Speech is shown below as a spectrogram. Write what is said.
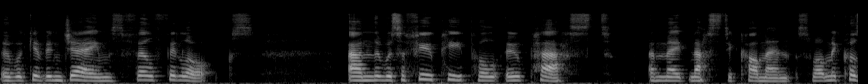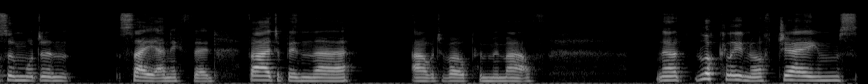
who were giving James filthy looks and there was a few people who passed and made nasty comments. Well, my cousin wouldn't say anything. If I'd have been there, I would have opened my mouth. Now, luckily enough, James,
